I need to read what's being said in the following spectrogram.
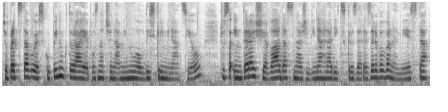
čo predstavuje skupinu, ktorá je poznačená minulou diskrimináciou, čo sa im terajšia vláda snaží vynahradiť skrze rezervované miesta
